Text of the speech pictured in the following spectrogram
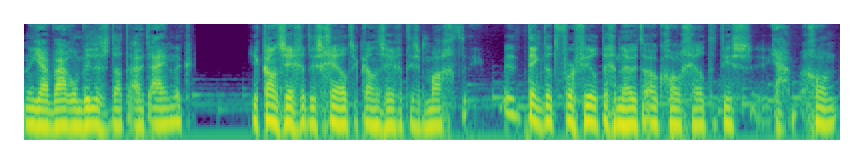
Ja, waarom willen ze dat uiteindelijk? Je kan zeggen het is geld, je kan zeggen het is macht. Ik denk dat voor veel techneuten ook gewoon geld. Het is ja, gewoon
